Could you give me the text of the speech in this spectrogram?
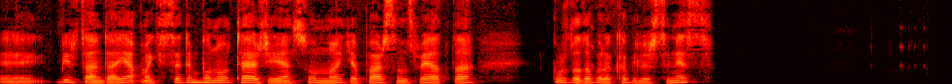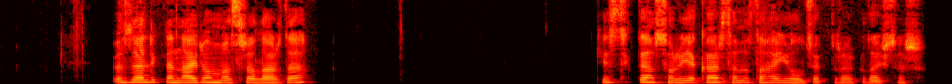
e, bir tane daha yapmak istedim. Bunu tercihen sonuna yaparsınız veyahut da burada da bırakabilirsiniz. Özellikle naylon masralarda kestikten sonra yakarsanız daha iyi olacaktır arkadaşlar.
